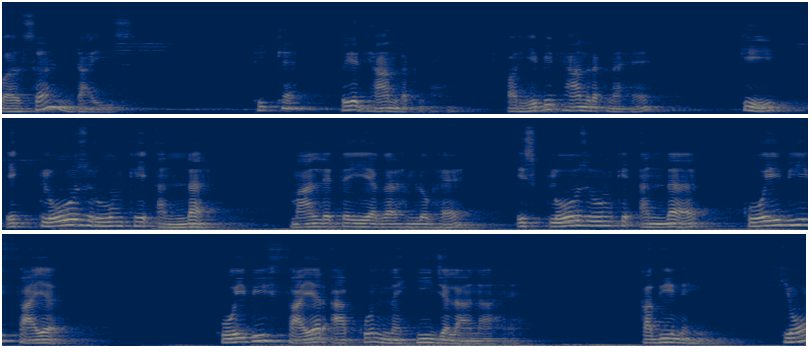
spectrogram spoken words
person dies ठीक है? तो ये ध्यान रखना है। और ये भी ध्यान रखना है कि एक क्लोज रूम के अंदर मान लेते ये अगर हम लोग है, इस क्लोज रूम के अंदर कोई भी फायर कोई भी फायर आपको नहीं जलाना है। कभी नहीं। क्यों?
